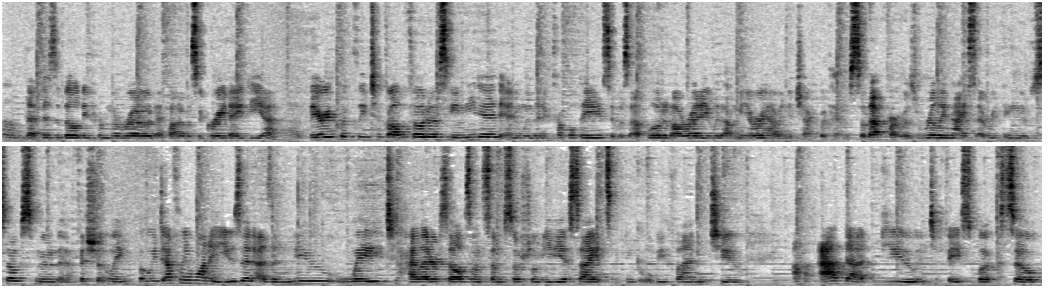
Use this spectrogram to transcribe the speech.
um, that visibility from the road, I thought it was a great idea. Uh, very quickly took all the photos he needed and within a couple days it was uploaded already without me ever having to check with him. So that part was really nice. Everything moved so smooth and efficiently. But we definitely want to use it as a new way to highlight ourselves on some social media sites. I think it will be fun to uh, add that view into Facebook so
